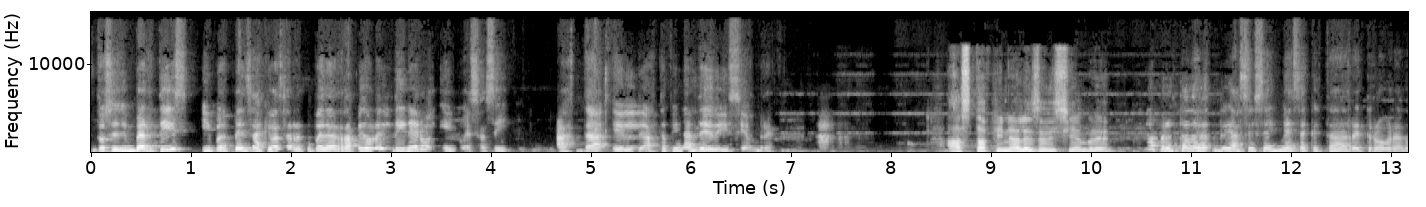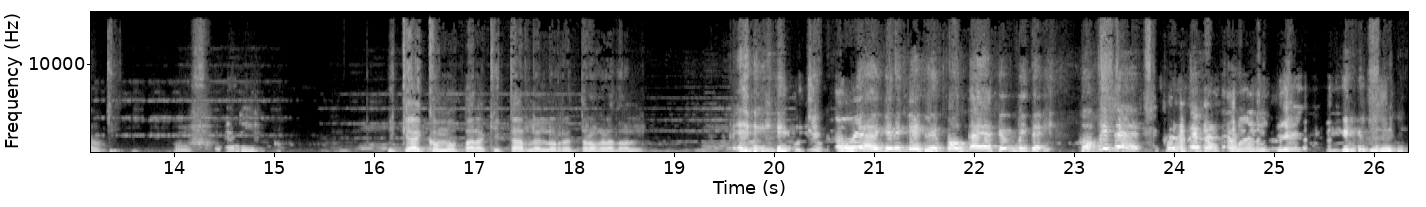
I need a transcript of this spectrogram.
Entonces invertís y pues pensás que vas a recuperar rápido el dinero y no es así, hasta, el, hasta final de diciembre. ¿Hasta finales de diciembre? No, pero está de, hace seis meses que está retrógrado. Uf. ¿Y qué hay como para quitarle lo retrógrado al, Voy a querer que le ponga a Júpiter. Júpiter,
